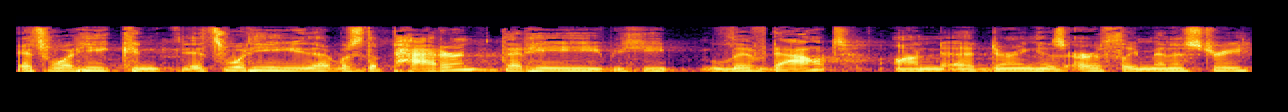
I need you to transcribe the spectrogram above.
It's what he can, it's what he, that was the pattern that he, he lived out on, uh, during his earthly ministry.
